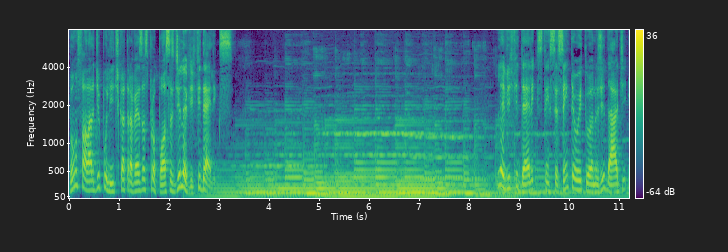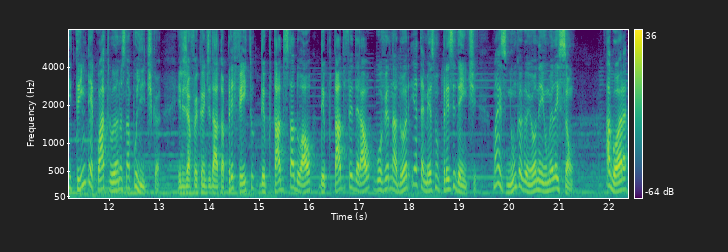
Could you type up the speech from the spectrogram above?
vamos falar de política através das propostas de Levi Fidelix. Levi Fidelix tem 68 anos de idade e 34 anos na política. Ele já foi candidato a prefeito, deputado estadual, deputado federal, governador e até mesmo presidente, mas nunca ganhou nenhuma eleição. Agora,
